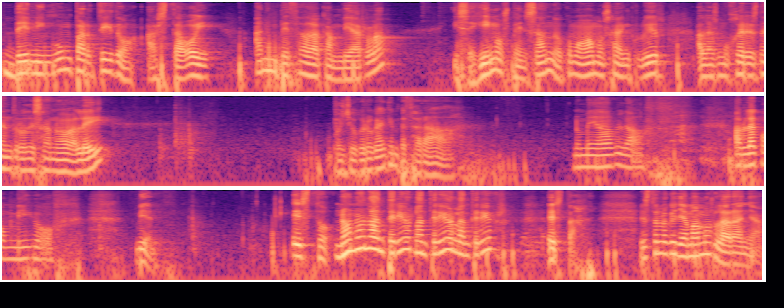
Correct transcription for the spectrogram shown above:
de ningún partido hasta hoy han empezado a cambiarla y seguimos pensando cómo vamos a incluir a las mujeres dentro de esa nueva ley, pues yo creo que hay que empezar a... No me habla, habla conmigo. Bien. Esto, no, no, la anterior, la anterior, la anterior. Esta. Esto es lo que llamamos la araña.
